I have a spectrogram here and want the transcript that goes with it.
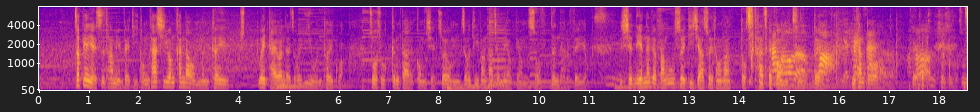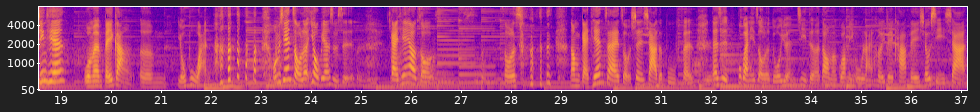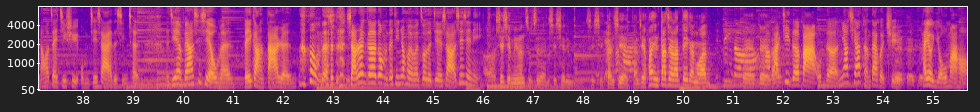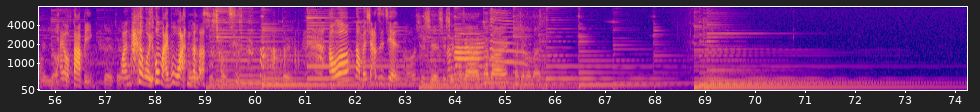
这边也是他免费提供，他希望看到我们可以为台湾的这个译文推广。做出更大的贡献，所以我们这个地方他就没有给我们收任何的费用，连连那个房屋税、地价税，通常都是他在帮我们支。对，你看多好了。对，好，就是。今天我们北港嗯游不完，我们先走了右边，是不是？改天要走。走了，那我们改天再来走剩下的部分。但是不管你走了多远，记得到我们光明屋来喝一杯咖啡，休息一下，然后再继续我们接下来的行程。那今天也非常谢谢我们北港达人，我们的小润哥跟我们的听众朋友们做的介绍，谢谢你。好，谢谢明文主持人，谢谢你们，谢谢，感谢感谢，欢迎大家来北港玩。一定的哦，对对，好把记得把我们的尿气鸭藤带回去，对对对，还有油嘛哈，有还有大饼，对对，完蛋。我又买不完了，吃小吃。对，好哦，那我们下次见。好，谢谢谢谢大家，拜拜，大家拜拜。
